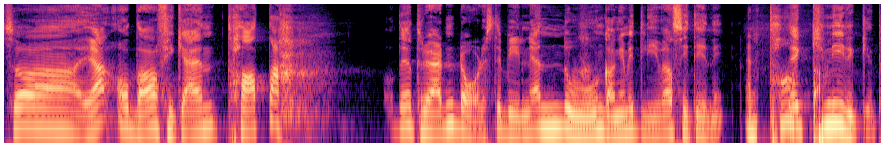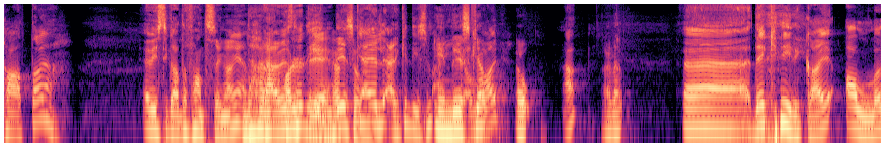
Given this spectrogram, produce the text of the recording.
Så ja, og da fikk jeg en Tata. Og det tror jeg er den dårligste bilen jeg noen gang i mitt liv har sittet inni. En Tata? Det er Tata? ja. Jeg visste ikke at det fantes engang. Det har jeg aldri hørt indisk- om. Er er det ikke de som eier Indisk, ja. Jaguar? Jo, Ja. det er det. Eh, det knirka i alle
